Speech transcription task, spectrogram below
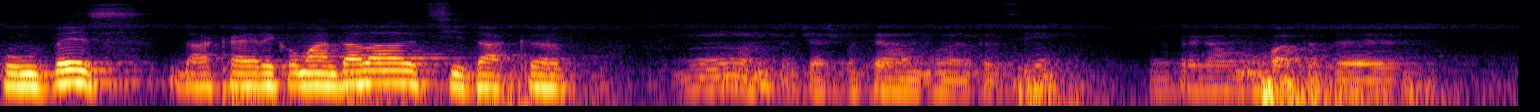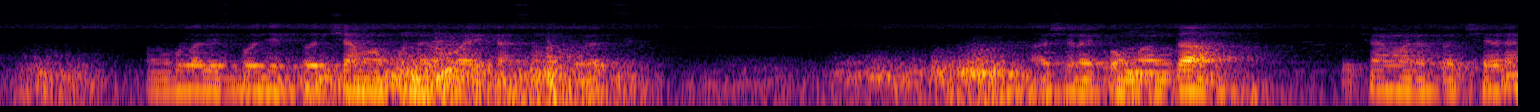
cum vezi? Dacă ai recomandat la alții? Dacă... Nu știu ce aș putea îmbunătăți. Eu cred că am avut parte de... Am avut la dispoziție tot ce am avut nevoie ca să învăț. Aș recomanda cu cea mai mare plăcere.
